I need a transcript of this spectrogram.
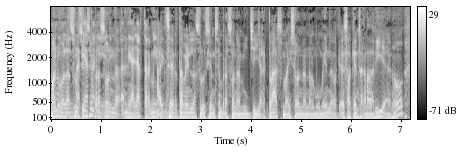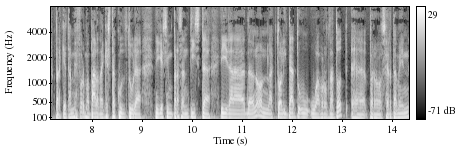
bueno, les solucions sempre ni, són... Ni a llarg termini, no? Certament, les solucions sempre són a mig i llarg plaç, mai són en el moment, és el que ens agradaria, no? Perquè també forma part d'aquesta cultura, diguéssim, presentista i de la, de, no, en l'actualitat ho, ho aborda tot, eh, però certament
